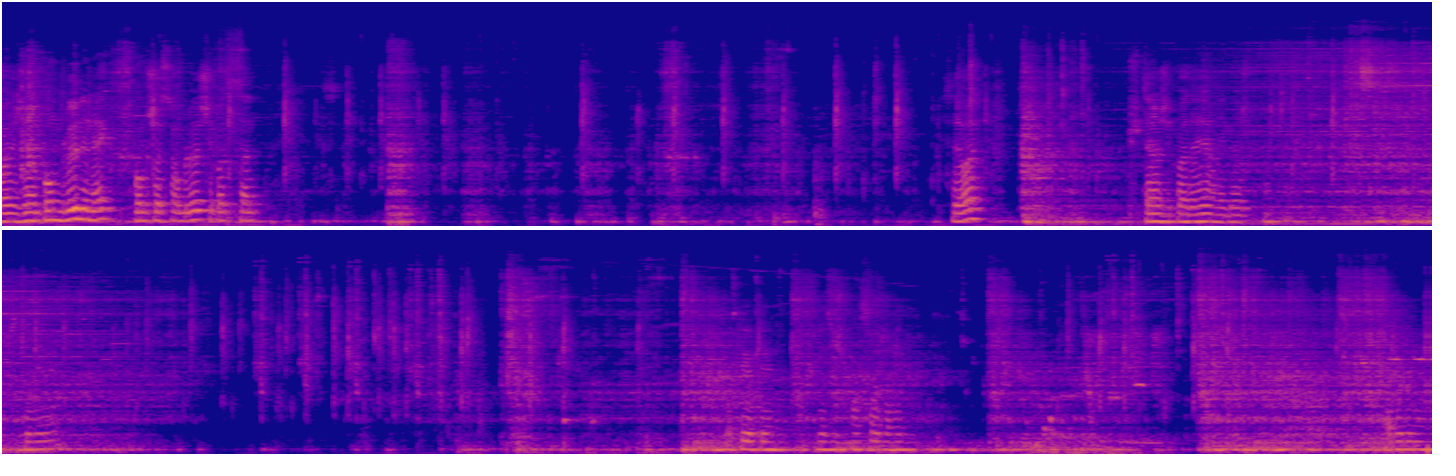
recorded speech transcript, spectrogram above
J'ai un pomme bleu, les mecs. Pomme chasseur bleu. Je sais pas si ça. C'est vrai? Putain, j'ai pas d'air, les gars. Je. Ok, ok. Vas-y, je prends ça, j'arrive. Allez, les mecs.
